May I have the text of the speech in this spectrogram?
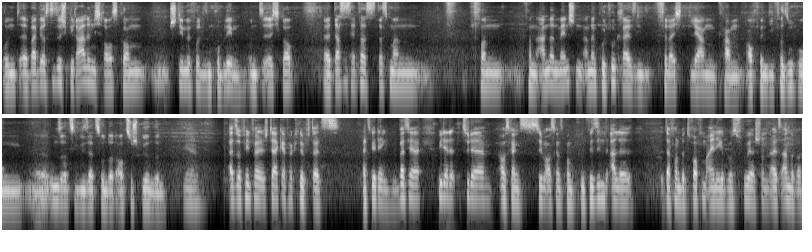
Und äh, weil wir aus dieser Spirale nicht rauskommen, stehen wir vor diesem Problem. Und äh, ich glaube, äh, das ist etwas, das man von, von anderen Menschen, anderen Kulturkreisen vielleicht lernen kann, auch wenn die Versuchungen äh, unserer Zivilisation dort auch zu spüren sind. Ja. Also auf jeden Fall stärker verknüpft als als wir denken. Was ja wieder zu, der Ausgangs-, zu dem Ausgangspunkt führt. Wir sind alle davon betroffen, einige bloß früher schon als andere.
